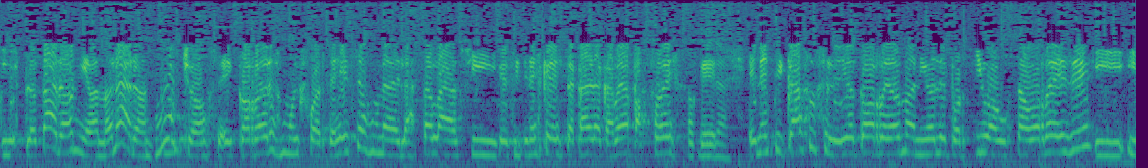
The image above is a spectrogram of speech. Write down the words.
y explotaron y abandonaron. Muchos eh, corredores muy fuertes. Esa es una de las perlas así que si tienes que destacar de la carrera pasó eso, que en este caso se le dio todo redondo a nivel deportivo a Gustavo Reyes y,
